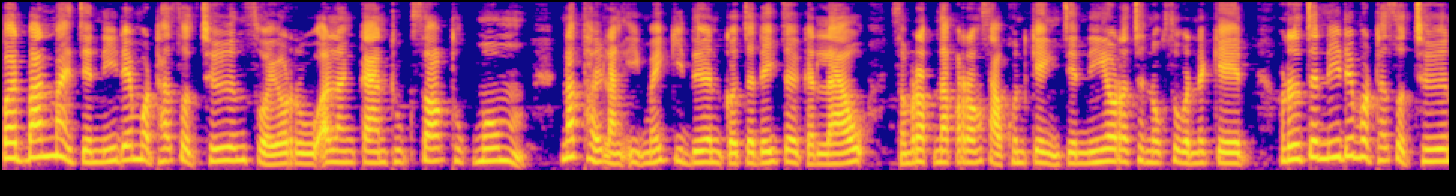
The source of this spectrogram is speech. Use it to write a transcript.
เปิดบ้านใหม่เจนนี่ได้หมดถ้าสดชื่น สวยหรูอลังการทุกซอกทุกมุม นับถอยหลังอีกไม่กี่เดือนก็จะได้เจอกันแล้วสำหรับนักร้องสาวคนเก่งเจนนี่รัชนกสุวรรณเกต หรือเจนนี่ได้หมดถ้าสดชื่น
